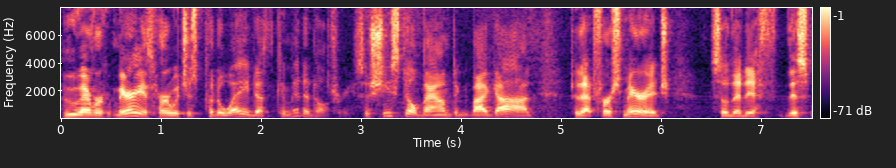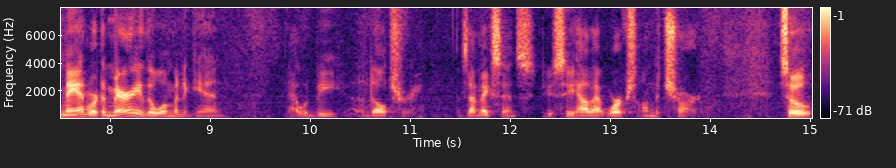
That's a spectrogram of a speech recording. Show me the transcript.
Whoever marrieth her which is put away doth commit adultery. So she's still bound to, by God to that first marriage, so that if this man were to marry the woman again, that would be adultery. Does that make sense? Do you see how that works on the chart? So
